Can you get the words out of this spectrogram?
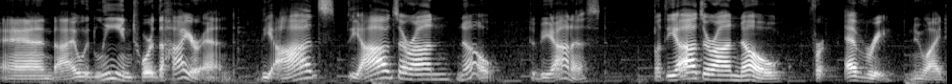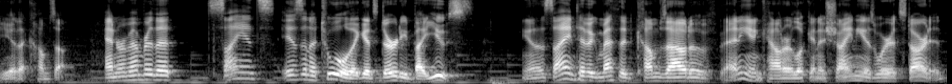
and I would lean toward the higher end. The odds, the odds are on no, to be honest. But the odds are on no for every new idea that comes up. And remember that science isn't a tool that gets dirtied by use. You know, the scientific method comes out of any encounter looking as shiny as where it started.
